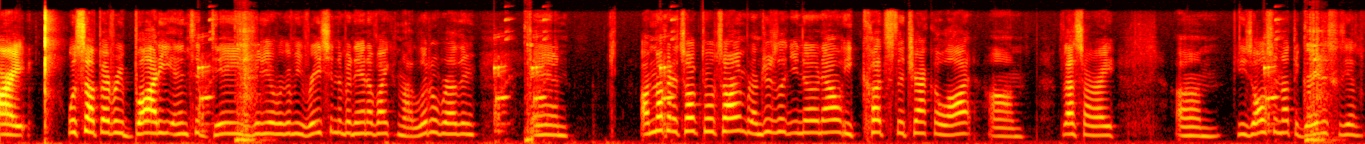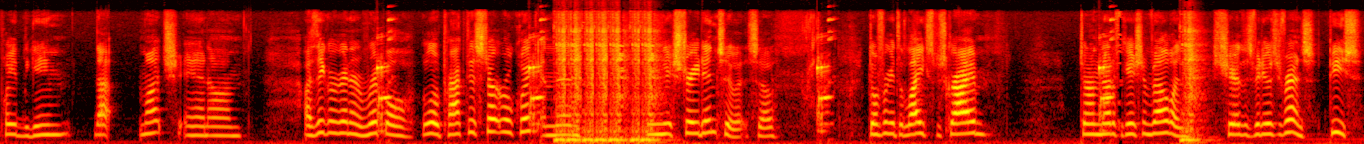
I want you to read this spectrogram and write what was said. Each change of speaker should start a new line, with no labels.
Alright, what's up everybody? And in today's video, we're going to be racing the banana bike with my little brother. And I'm not going to talk the whole time, but I'm just letting you know now, he cuts the track a lot. Um, that's alright. Um, he's also not the greatest because he hasn't played the game that much. And um, I think we're going to rip a little practice start real quick, and then we can get straight into it. So, don't forget to like, subscribe, turn on the notification bell, and share this video with your friends. Peace.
